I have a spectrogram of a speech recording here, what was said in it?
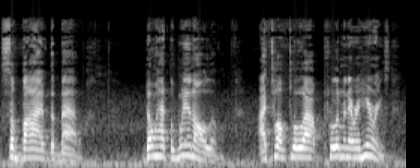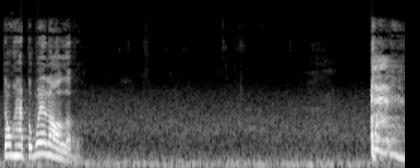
Survive the battle. Don't have to win all of them. I talked to about preliminary hearings. Don't have to win all of them.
